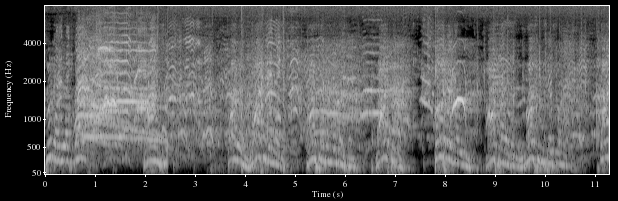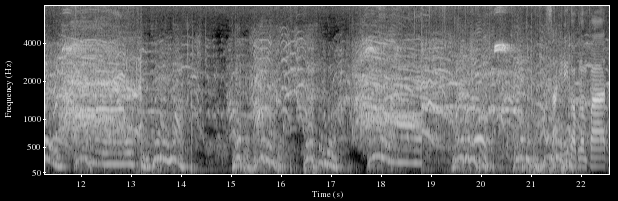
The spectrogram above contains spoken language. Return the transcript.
Sudah dilakukan. Masih. Kalau mati dengan masih ada yang Mati. Sore kali ini. Apa yang terjadi? Masih bisa selamatkan. Kali ini. Saat ini 24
